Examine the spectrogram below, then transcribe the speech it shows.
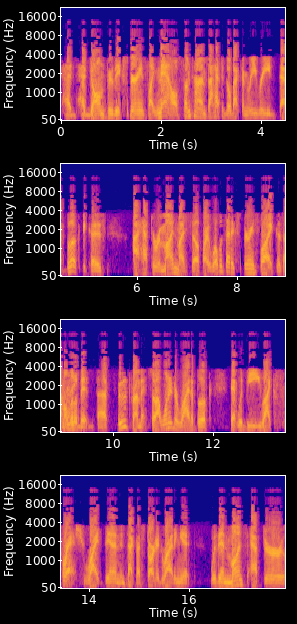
had had gone through the experience. Like now, sometimes I have to go back and reread that book because I have to remind myself, all right, what was that experience like? Because I'm a little bit uh, food from it. So I wanted to write a book that would be like fresh right then. In fact, I started writing it within months after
